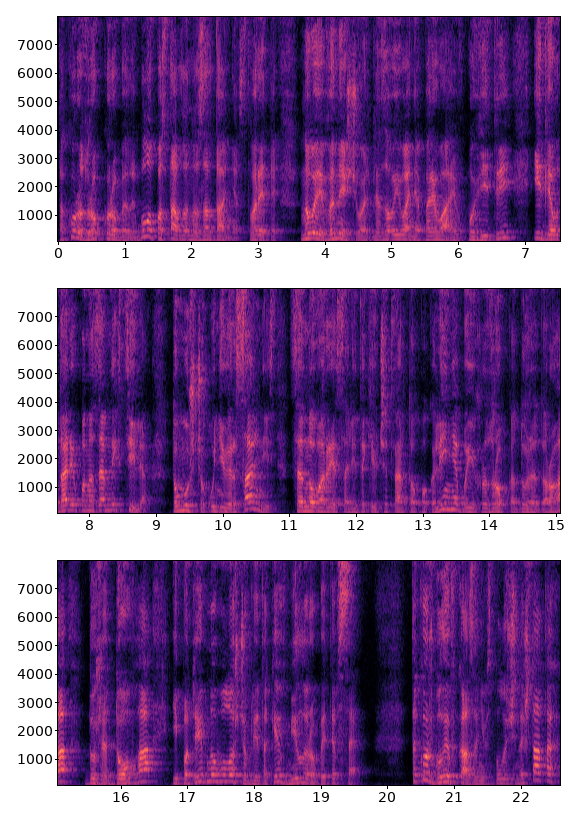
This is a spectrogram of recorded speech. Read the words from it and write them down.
таку розробку робили. Було поставлено завдання створити новий винищувач для завоювання переваги в повітрі і для ударів по наземних цілях, тому що універсальність це нова риса літаків четвертого покоління, бо їх розробка дуже дорога, дуже довга, і потрібно було, щоб літаки вміли робити все. Також були вказані в Сполучених Штатах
